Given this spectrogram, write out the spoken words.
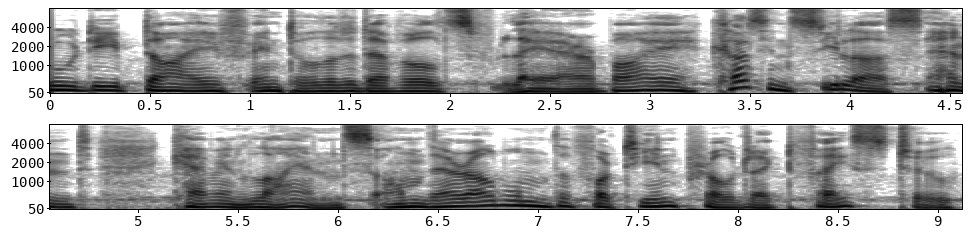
True deep dive into the Devil's Lair by Cousin Silas and Kevin Lyons on their album The Fortean Project Phase 2.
